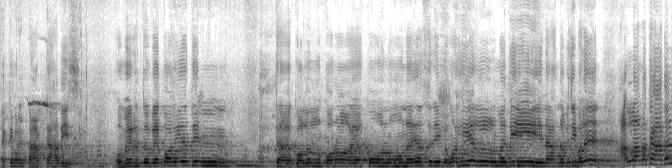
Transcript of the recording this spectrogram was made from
একেবারে টাটকা হাদিস উমের তো বেকরিয়াতিন تاكل القرى يقولون يثرب وهي المدينة নবীজি বলেন আল্লাহ আমাকে আদেশ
